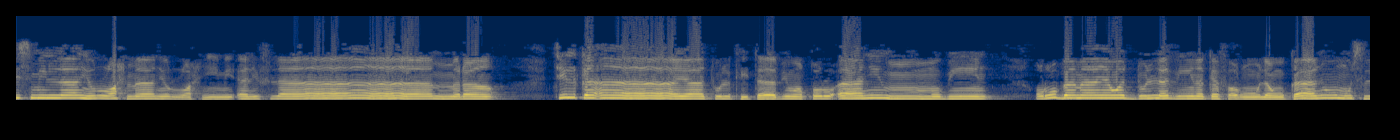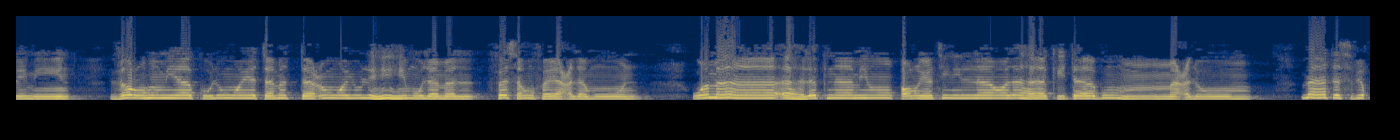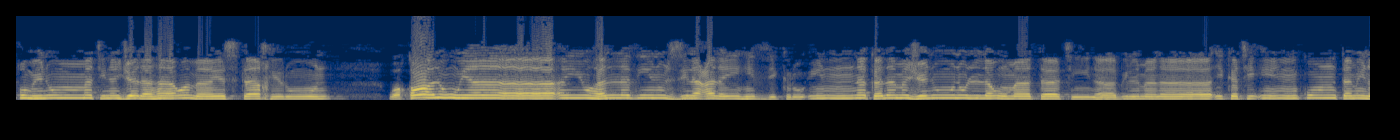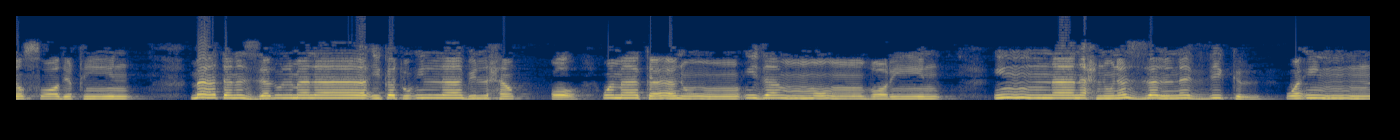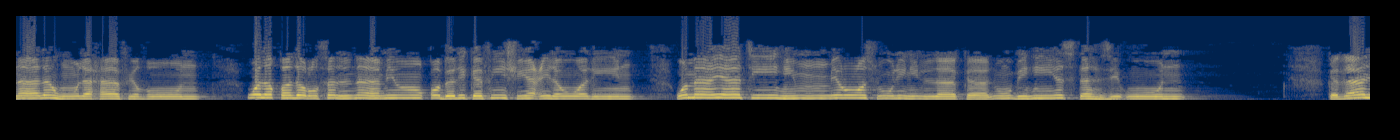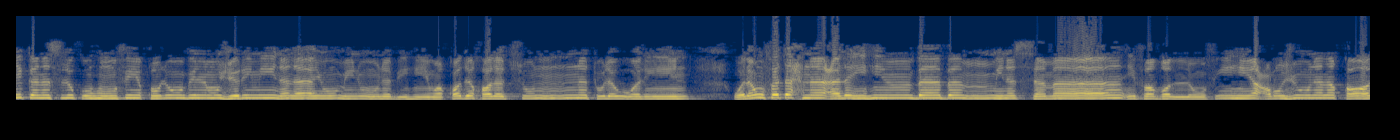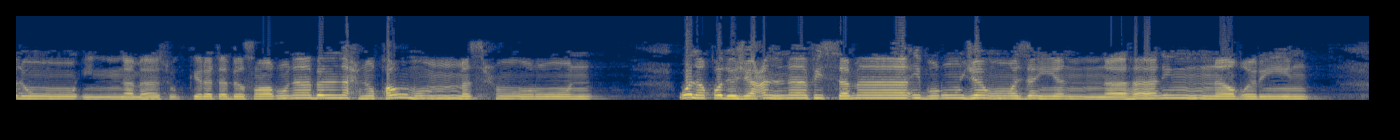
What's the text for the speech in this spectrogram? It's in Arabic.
بسم الله الرحمن الرحيم. ألف لامرا تلك آيات الكتاب وقرآن مبين. ربما يود الذين كفروا لو كانوا مسلمين. ذرهم ياكلوا ويتمتعوا ويلههم لمل فسوف يعلمون. وما أهلكنا من قرية إلا ولها كتاب معلوم. ما تسبق من أمة نجلها وما يستأخرون. وقالوا يا أيها الذي نزل عليه الذكر إنك لمجنون لو ما تاتينا بالملائكة إن كنت من الصادقين. ما تنزل الملائكة إلا بالحق وما كانوا إذا منظرين. إنا نحن نزلنا الذكر وإنا له لحافظون. ولقد أرسلنا من قبلك في شيع الأولين وما ياتيهم من رسول إلا كانوا به يستهزئون. كذلك نسلكه في قلوب المجرمين لا يؤمنون به وقد خلت سنة الأولين ولو فتحنا عليهم بابا من السماء فظلوا فيه يعرجون لقالوا إنما سكرت بصارنا بل نحن قوم مسحورون ولقد جعلنا في السماء بروجا وزيناها للناظرين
